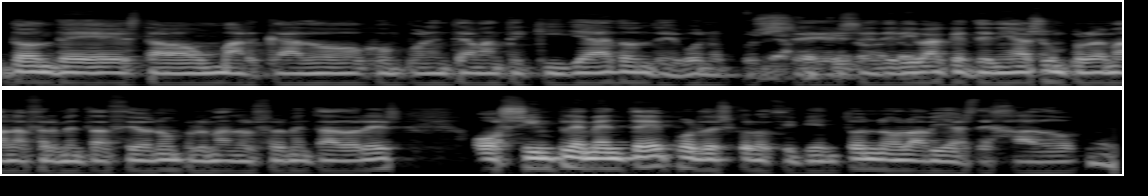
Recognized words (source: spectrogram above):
donde estaba un marcado componente a mantequilla, donde, bueno, pues se deriva que tenías un problema en la fermentación, un problema en los fermentadores, o simplemente por desconocimiento no lo habías dejado. Mm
